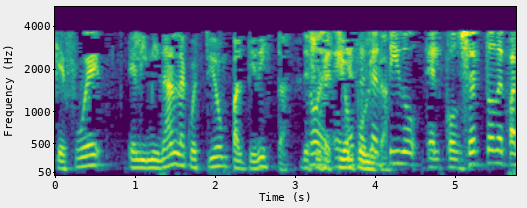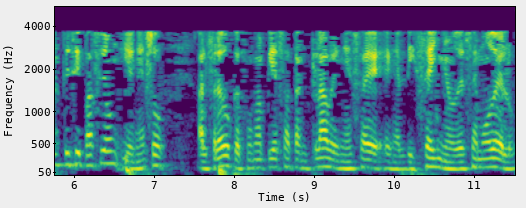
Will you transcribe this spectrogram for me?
que fue eliminar la cuestión partidista de su gestión pública. En ese sentido, el concepto de participación, y en eso Alfredo, que fue una pieza tan clave en, ese, en el diseño de ese modelo,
